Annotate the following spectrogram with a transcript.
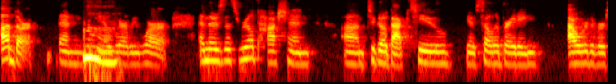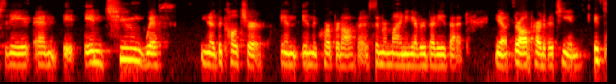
other than mm-hmm. you know mm-hmm. where we were and there's this real passion um, to go back to you know celebrating our diversity and in tune with you know the culture in in the corporate office and reminding everybody that you know they're all part of a team it's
